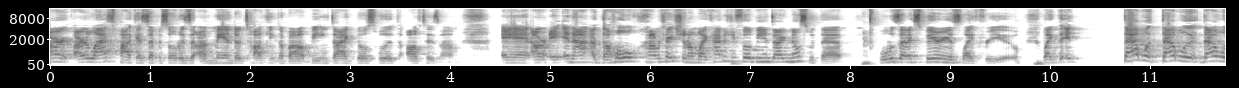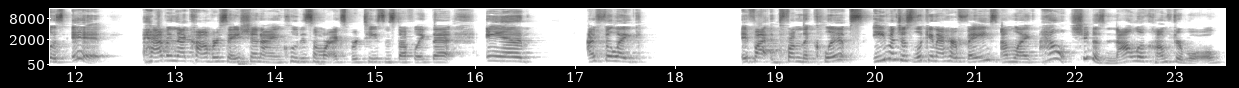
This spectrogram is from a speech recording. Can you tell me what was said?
our our last podcast episode is amanda talking about being diagnosed with autism. And our and I, the whole conversation i'm like how did you feel being diagnosed with that? What was that experience like for you? Like it, that was that was that was it. Having that conversation i included some more expertise and stuff like that. And i feel like if i from the clips even just looking at her face i'm like how she does not look comfortable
